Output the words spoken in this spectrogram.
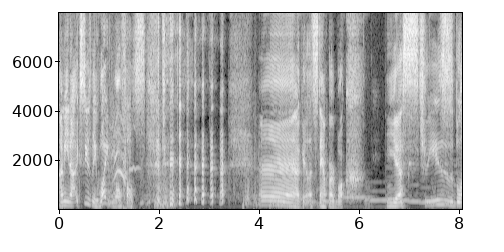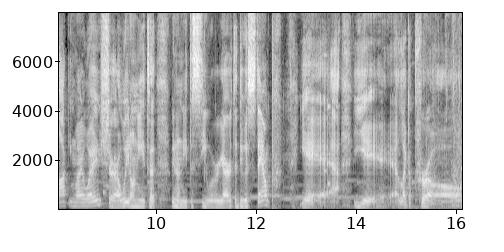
I mean, uh, excuse me, white wolfos. uh, okay, let's stamp our book. Yes, trees is blocking my way. Sure, we don't need to. We don't need to see where we are to do a stamp. Yeah, yeah, like a pro.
